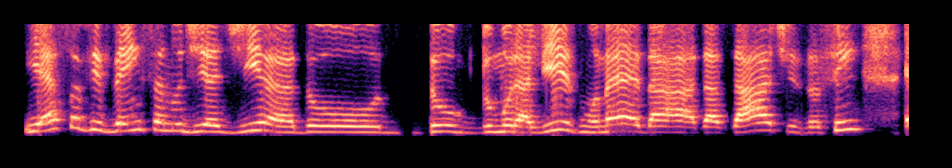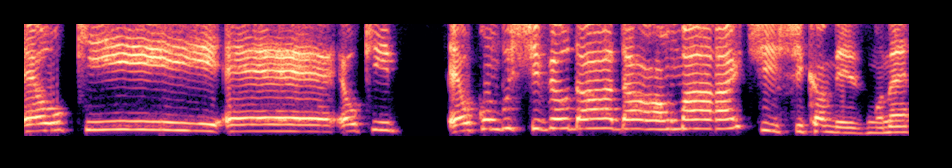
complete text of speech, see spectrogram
E essa vivência no dia a dia do, do, do muralismo, né, da, das artes, assim, é o que é, é o que é o combustível da, da alma artística mesmo, né?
